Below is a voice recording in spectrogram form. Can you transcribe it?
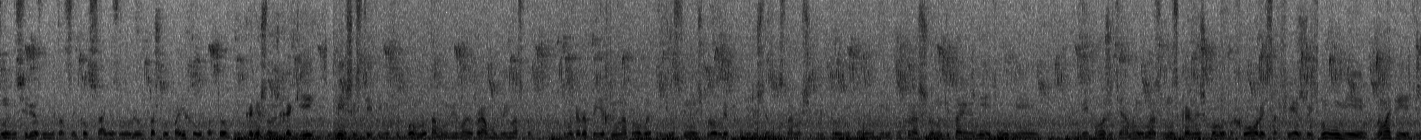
На серьезный мотоцикл, сами за рулем. Пошло-поехало, потом, конечно же, хоккей. В меньшей степени футбол, но тому виной травмы голеностоп. Мы когда приехали на пробы, и Константинович Бромберг, режиссер, постановщик электроника, он говорит, ну хорошо, ну гитаре умеете? Ну, умеем. Петь можете, а мы, у нас в музыкальной школе, мы хоры, сольфеджи, ну, умеем. На мопеде,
